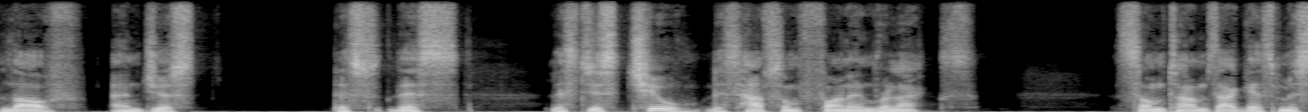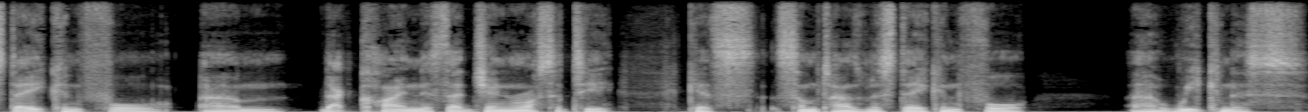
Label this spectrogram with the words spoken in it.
love, and just let's let's let's just chill. Let's have some fun and relax. Sometimes that gets mistaken for um, that kindness, that generosity gets sometimes mistaken for uh, weakness.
